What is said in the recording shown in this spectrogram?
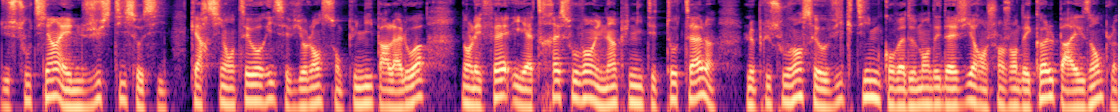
du soutien et une justice aussi. Car si en théorie ces violences sont punies par la loi, dans les faits il y a très souvent une impunité totale. Le plus souvent c'est aux victimes qu'on va demander d'agir en changeant d'école par exemple,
